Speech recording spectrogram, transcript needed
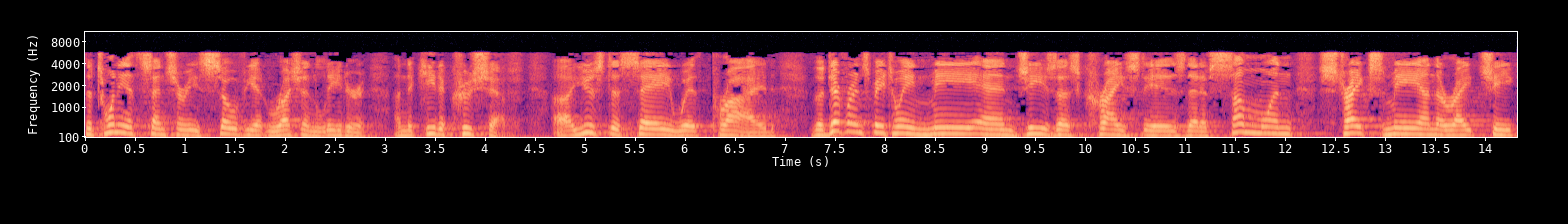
The 20th century Soviet Russian leader, uh, Nikita Khrushchev, uh, used to say with pride, the difference between me and Jesus Christ is that if someone strikes me on the right cheek,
